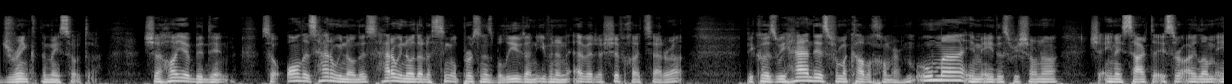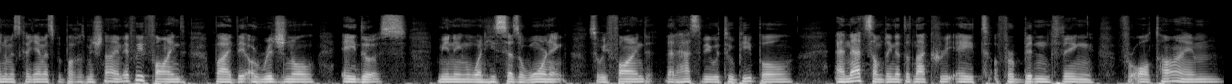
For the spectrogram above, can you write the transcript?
drink the mesota. Shahaya bidin. So all this, how do we know this? How do we know that a single person is believed and even an eved, a shivcha, etc.? because we had this from a Kal V'chomer. Uma im Edus Rishona she'enei sarta Isra Olam enum eskayemes b'pachas mishnayim. If we find by the original Edus, meaning when he says a warning, so we find that it has to be with two people, and that's something that does not create a forbidden thing for all time.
